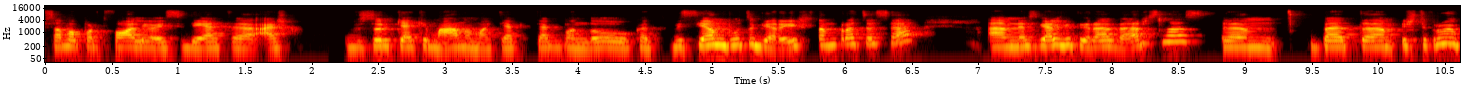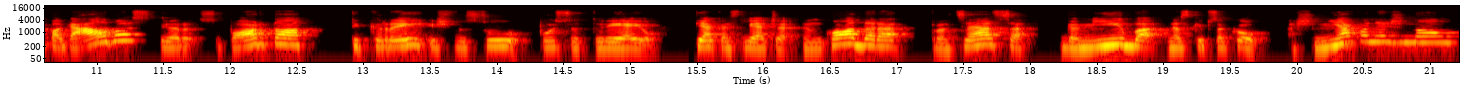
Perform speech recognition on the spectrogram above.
savo portfolio įsidėti, aišku, visur kiek įmanoma, tiek, tiek bandau, kad visiems būtų gerai šitam procese, um, nes vėlgi tai yra verslas, um, bet um, iš tikrųjų pagalbos ir suporto tikrai iš visų pusių turėjau. Tiek, kas liečia rinkodarą, procesą, gamybą, nes kaip sakau, aš nieko nežinau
